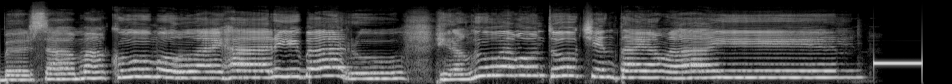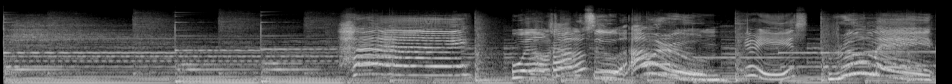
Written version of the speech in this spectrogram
Bersamaku mulai hari baru. Hirang ruang untuk cinta yang lain. Hai Welcome to our room. Here is Roommate.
